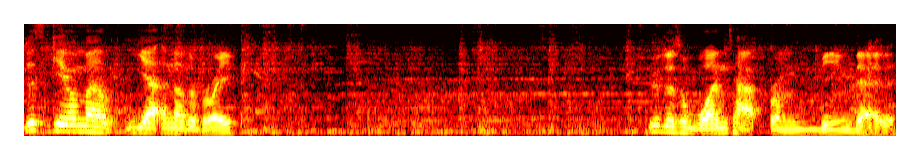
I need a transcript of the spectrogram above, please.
Just give him a yet another break. He was just one tap from being dead.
